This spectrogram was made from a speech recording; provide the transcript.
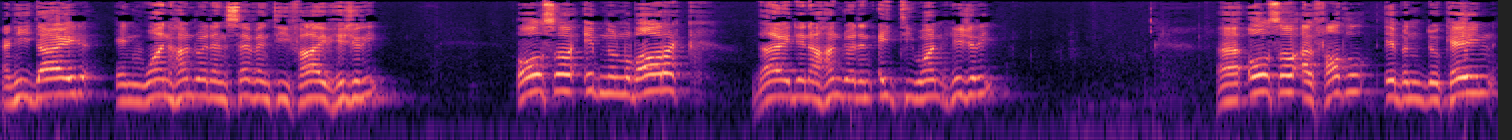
and he died in 175 Hijri also Ibn al-Mubarak died in 181 Hijri uh, also Al-Fadl ibn Dukain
